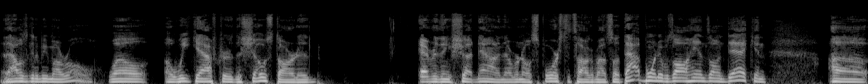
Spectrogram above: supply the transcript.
That was going to be my role. Well, a week after the show started, everything shut down and there were no sports to talk about. So at that point, it was all hands on deck, and uh,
